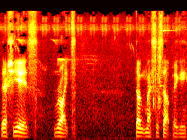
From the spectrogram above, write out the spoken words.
There she is. Right. Don't mess this up, Biggy.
